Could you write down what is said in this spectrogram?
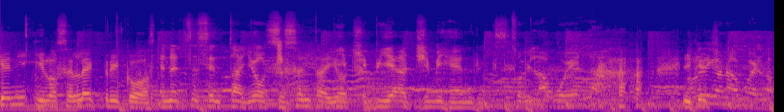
Kenny y los eléctricos. En el 68. 68. Y vi a Jimi Hendrix. Soy la abuela. ¿Y no me digan abuela.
